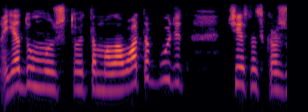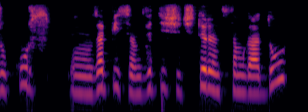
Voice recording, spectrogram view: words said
Я думаю, что это маловато будет. Честно скажу, курс записан в 2014 году,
